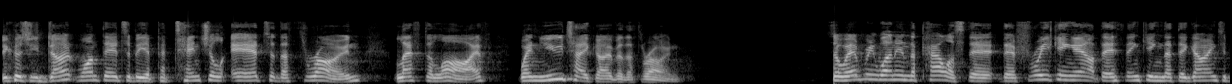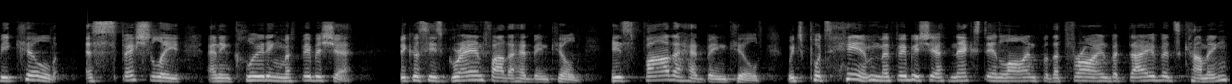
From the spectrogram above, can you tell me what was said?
because you don't want there to be a potential heir to the throne left alive when you take over the throne. So everyone in the palace, they're, they're freaking out. They're thinking that they're going to be killed, especially and including Mephibosheth, because his grandfather had been killed. His father had been killed, which puts him, Mephibosheth, next in line for the throne, but David's coming,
